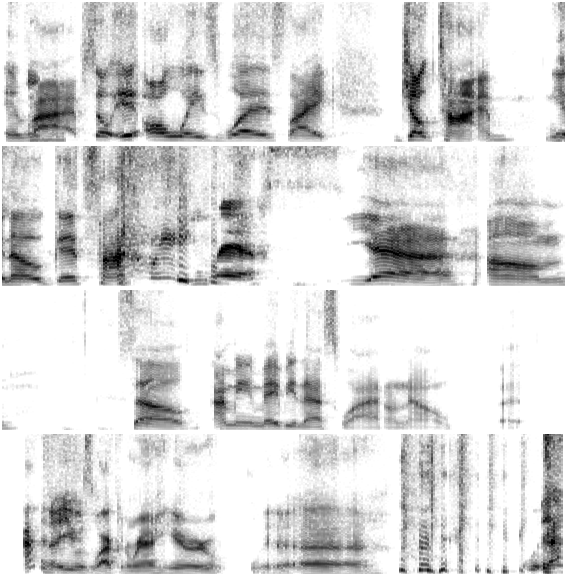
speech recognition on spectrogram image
and vibe mm-hmm. so it always was like joke time you know good time yeah um so i mean maybe that's why i don't know but i didn't know you was walking around here with a uh with,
